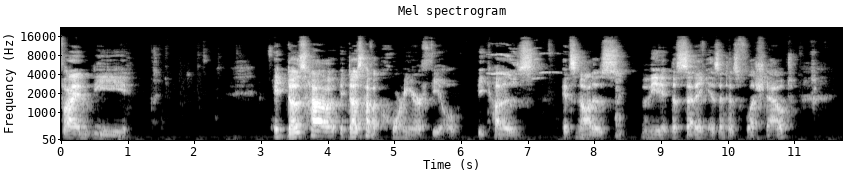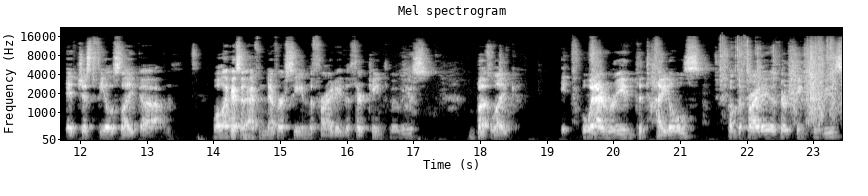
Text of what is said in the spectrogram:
find the it does have it does have a cornier feel because it's not as the the setting isn't as fleshed out. It just feels like um well like I said I've never seen the Friday the 13th movies but like it, when I read the titles of the Friday the 13th movies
